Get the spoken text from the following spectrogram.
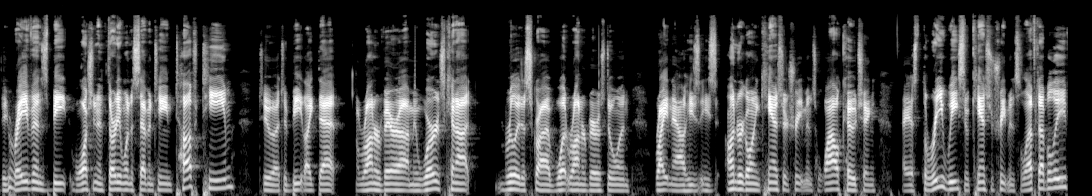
The Ravens beat Washington 31 to 17. Tough team to uh, to beat like that. Ron Rivera, I mean, words cannot really describe what Ron Rivera is doing right now. He's he's undergoing cancer treatments while coaching. He has three weeks of cancer treatments left, I believe,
